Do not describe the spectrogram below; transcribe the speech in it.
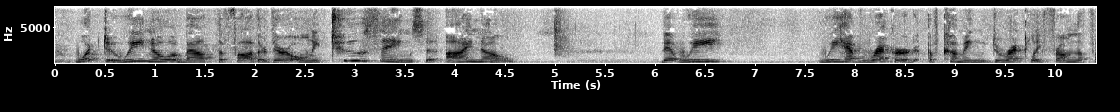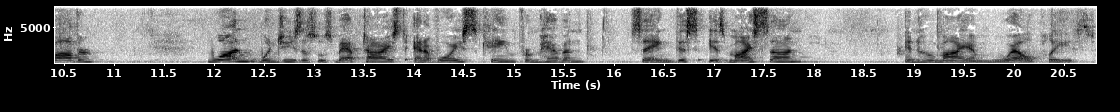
Mm-hmm. What do we know about the Father? There are only two things that I know that we we have record of coming directly from the Father. One, when Jesus was baptized, and a voice came from heaven saying, This is my Son, in whom I am well pleased.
